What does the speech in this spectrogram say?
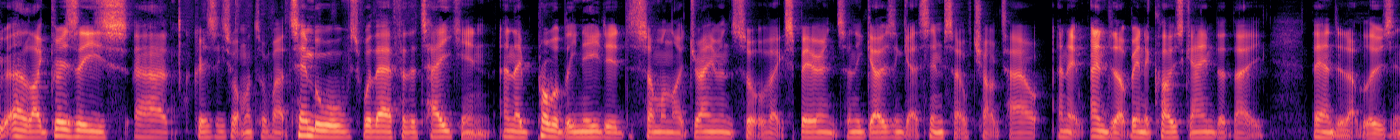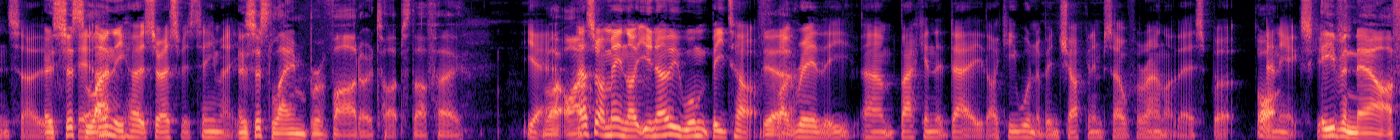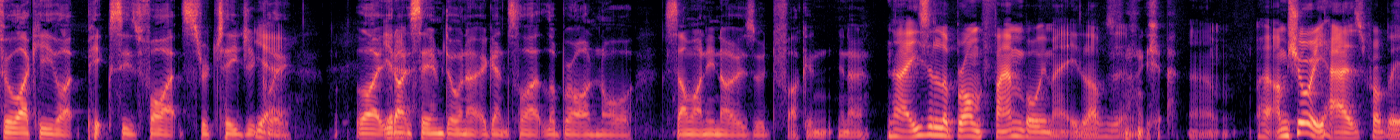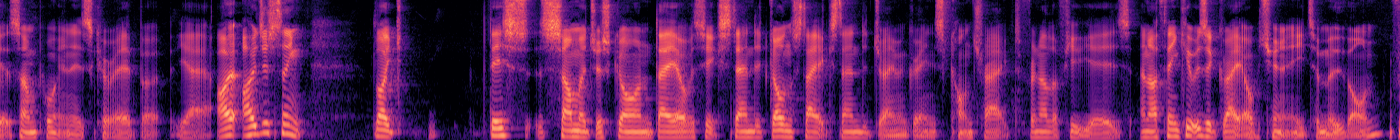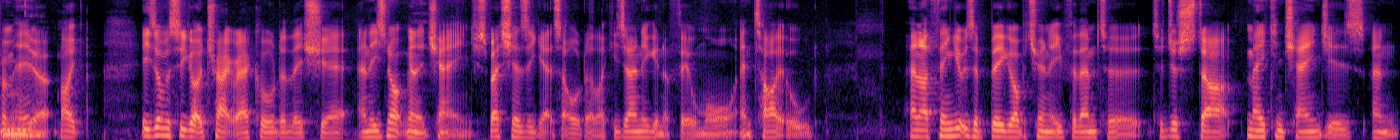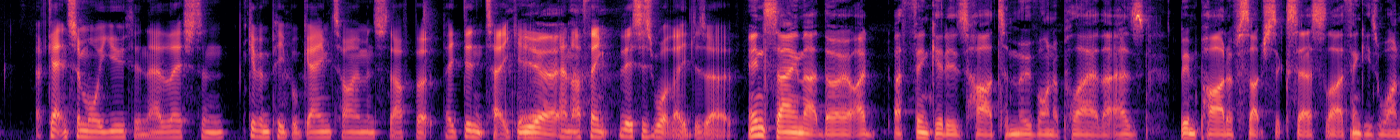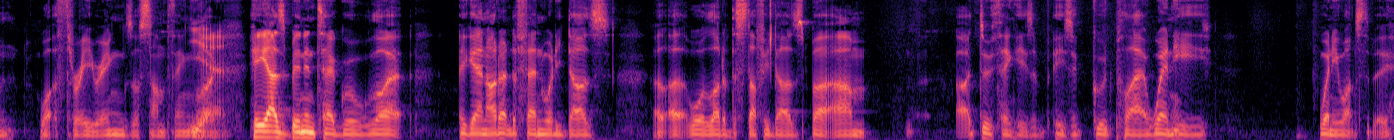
uh, like Grizzlies, uh, Grizzlies, what am I talking about? Timberwolves were there for the taking, and they probably needed someone like Draymond's sort of experience, and he goes and gets himself chucked out, and it ended up being a close game that they. They ended up losing, so It's just it la- only hurts the rest of his teammates. It's just lame bravado type stuff. Hey, Yeah, Like, I- that's what I mean. Like you know, he wouldn't be tough. Yeah. Like really, um, back in the day, like he wouldn't have been chucking himself around like this. But Oh, any excuse, Even now, I feel like he like picks his fights strategically. Yeah. Like you Yeah. don't see him doing it against like LeBron or someone he knows would fucking you know. no, he's a LeBron fanboy, mate. He loves it. yeah. Uh, I'm sure he has probably at some point in his career, but yeah, I, I just think like this summer just gone, they obviously extended Golden State extended Draymond Green's contract for another few years, and I think it was a great opportunity to move on from mm, him. yeah. Like he's obviously got a track record of this shit, and he's not going to change, especially as he gets older. Like he's only going to feel more entitled. And I think it was a big opportunity for them to to just start making changes and getting some more youth in their list and giving people game time and stuff. But they didn't take it. Yeah. And I think this is what they deserve. In saying that though, I I think it is hard to move on a player that has been part of such success. Like I think he's won what three rings or something. Like Yeah. he has been integral. Like again, I don't defend what he does, uh, uh, well a lot of the stuff he does, but um, I do think he's a he's a good player when he when he wants to be.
